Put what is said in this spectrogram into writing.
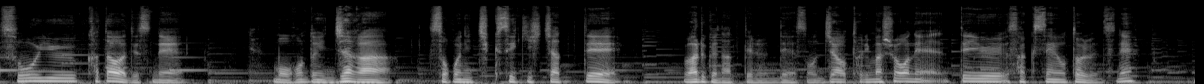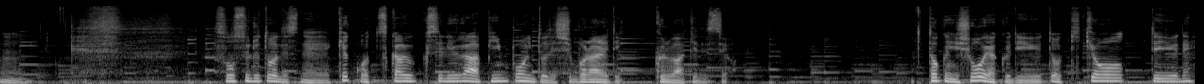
そういう方はですね、もう本当に蛇がそこに蓄積しちゃって悪くなってるんで、その蛇を取りましょうねっていう作戦を取るんですね。うん。そうするとですね、結構使う薬がピンポイントで絞られてくるわけですよ。特に生薬で言うと、気境っていうね、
